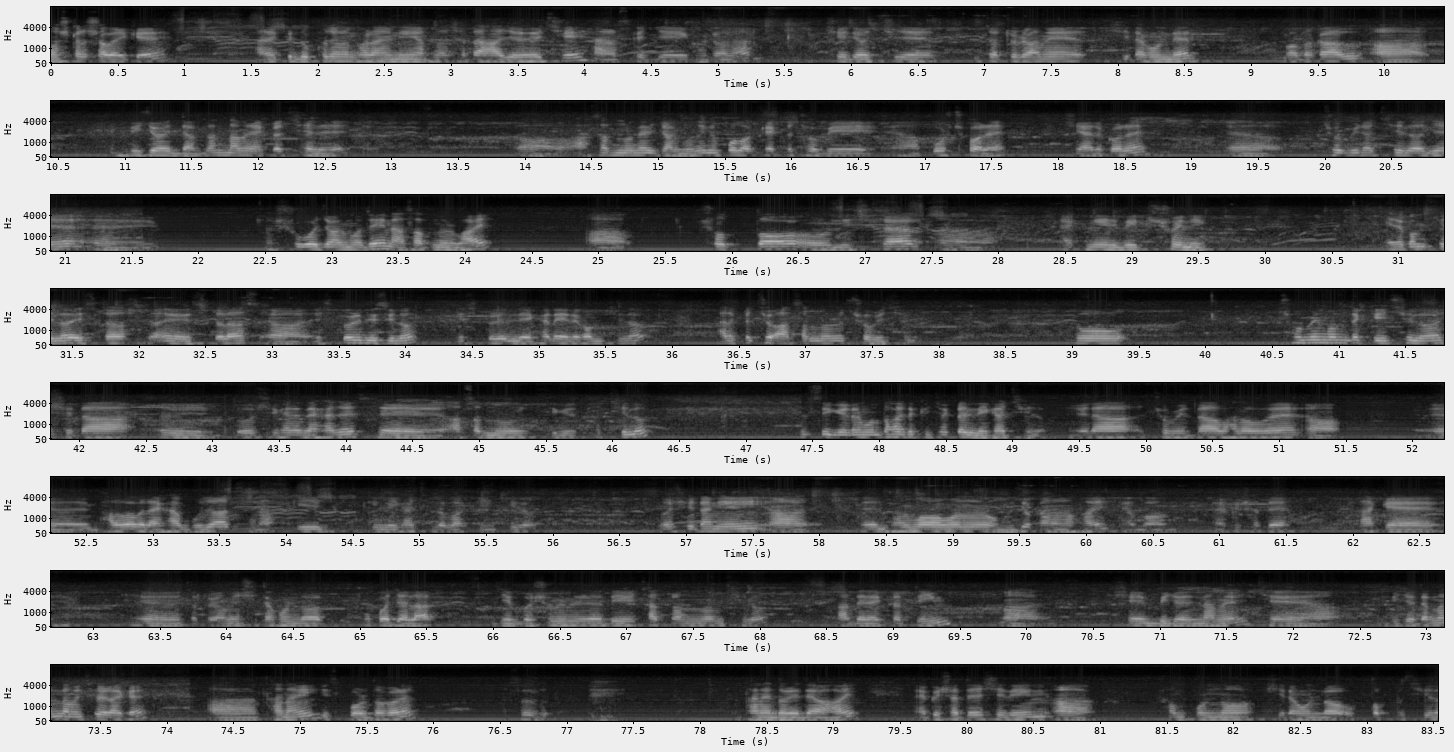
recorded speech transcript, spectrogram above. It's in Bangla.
নমস্কার সবাইকে। আরেকটি দুঃখজনক ঘটনা নিয়ে আপনার সাথে হাজির হয়েছি। আর আজকের যে ঘটনা, সেটি হচ্ছে চট্টগ্রামের সীতাকুণ্ডের গতকাল বিজয় দেবনাথ নামের একটা ছেলে আসাদ নুরের জন্মদিন উপলক্ষে একটা ছবি পোস্ট করে, শেয়ার করে। ছবিটা ছিল যে শুভ জন্মদিন, আসাদ নূর ভাই। সত্য ও নিষ্ঠার এক নির্ভীক সৈনিক। এরকম ছিল স্ট্যাটাস স্টোরি দিছিল স্টোরির লেখাটা এরকম ছিল। আরেকটা ছ- আসাদ নূরের ছবি ছিল। তো ছবির মধ্যে কী ছিল সেটা তো সেখানে দেখা যায় সে আসাদ নূর সিগারেট খাচ্ছিল সিগারেটের মধ্যে হয়তো কিছু একটা লেখা ছিল। এটা ছবিটা ভালোভাবে ভালোভাবে দেখা বোঝা যাচ্ছে না কি কি লেখা ছিল বা কী ছিল। তো সেটা নিয়েই ধর্ম অবমাননার অভিযোগ আনানো হয় এবং একই সাথে তাকে চট্টগ্রামের সীতাকুণ্ড উপজেলার যে বৈষম্য বিরোধী ছাত্র আন্দোলন ছিল, তাদের একটা টিম সে বিজয় নামে, সে বিজয় দেবনাথ নামে ছেলেটাকে থানায় স্পর্ধ করে। থানায় ধরে দেওয়া হয়। একই সাথে সেদিন সম্পূর্ণ সীতাকুণ্ড উত্তপ্ত ছিল।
